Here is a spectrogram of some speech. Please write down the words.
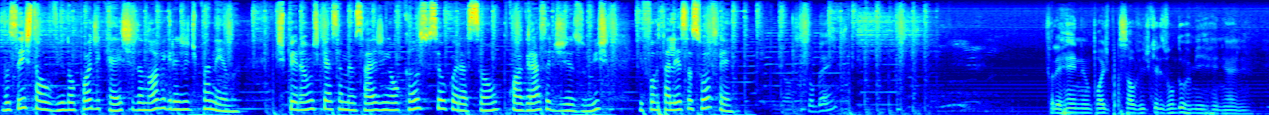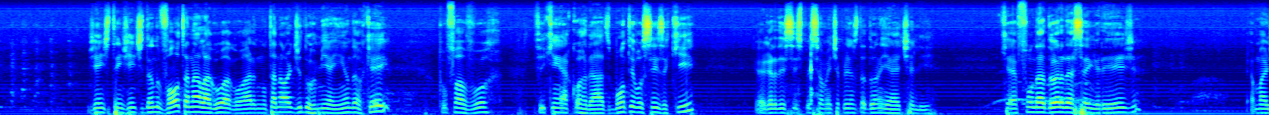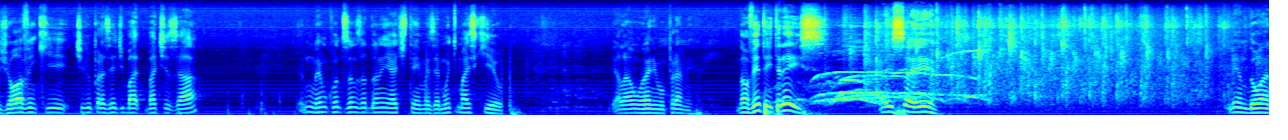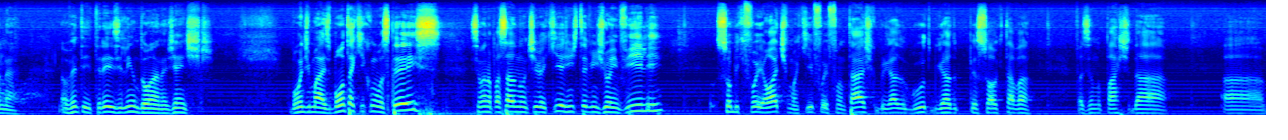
Você está ouvindo ao podcast da Nova Igreja de Ipanema. Esperamos que essa mensagem alcance o seu coração com a graça de Jesus e fortaleça a sua fé. Vocês estão bem? Falei, Reni, não pode passar o vídeo que eles vão dormir, Reniel. Gente, tem gente dando volta na lagoa agora, não está na hora de dormir ainda, ok? Por favor, fiquem acordados. Bom ter vocês aqui. Eu agradecer especialmente a presença da dona Yete ali, que é fundadora dessa igreja. É uma jovem que tive o prazer de batizar. Eu não lembro quantos anos a dona Yete tem, mas é muito mais que eu. Ela é um ânimo para mim. 93? É isso aí. Lindona. 93 e lindona, gente. Bom demais. Bom estar aqui com vocês. Semana passada não tive aqui, a gente teve em Joinville. Soube que foi ótimo aqui, foi fantástico. Obrigado, Guto. Obrigado pessoal que estava fazendo parte da. Uh,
